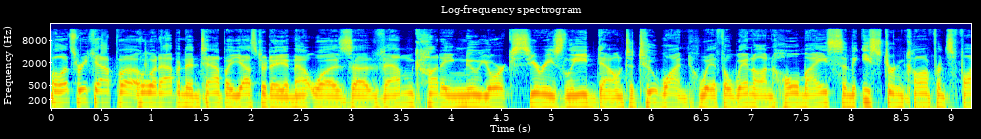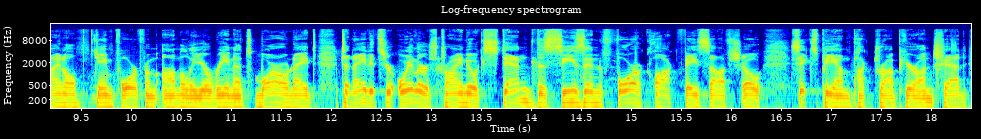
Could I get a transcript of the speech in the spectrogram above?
Well, let's recap uh, what happened in Tampa yesterday, and that was uh, them cutting New York series lead down to 2 1 with a win on home ice in the Eastern Conference final. Game four from Amalie Arena tomorrow night. Tonight, it's your Oilers trying to extend the season. 4 o'clock face off show, 6 p.m. puck drop here on CHED.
